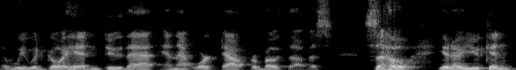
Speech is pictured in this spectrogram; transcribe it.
we would go ahead and do that. And that worked out for both of us. So, you know, you can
